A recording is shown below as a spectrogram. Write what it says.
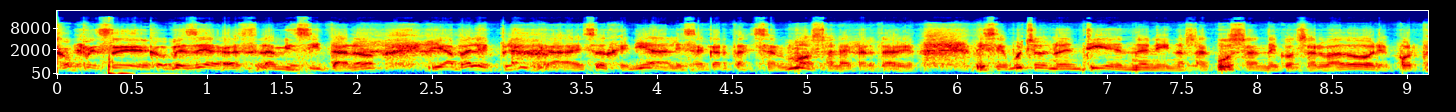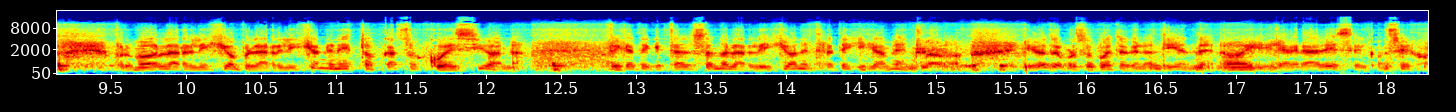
Cópese. Cópese, hagas una visita, ¿no? Y además le explica, eso es genial, esa carta es hermosa la carta. Dice, muchos no entienden y nos acusan de conservadores por promover la religión, pero la religión en estos casos cohesiona. Fíjate que está usando la religión estratégicamente, ¿no? Y el otro, por supuesto, que lo entiende, ¿no? y le agradece el consejo.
